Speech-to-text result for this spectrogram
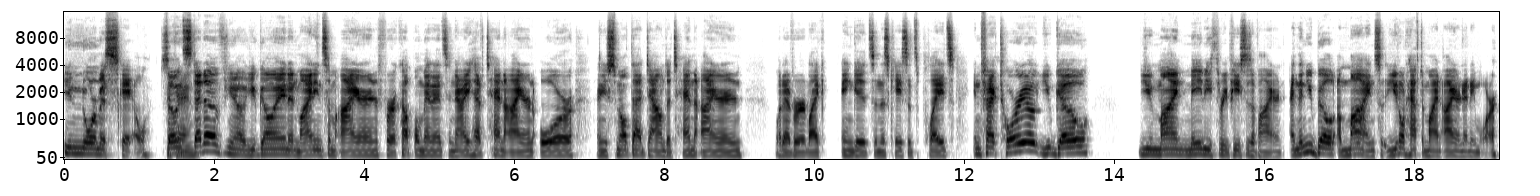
enormous scale. So Okay. instead of you know you going and mining some iron for a couple minutes and now you have ten iron ore and you smelt that down to ten iron, whatever like ingots in this case it's plates. In Factorio you go. You mine maybe three pieces of iron, and then you build a mine so that you don't have to mine iron anymore.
